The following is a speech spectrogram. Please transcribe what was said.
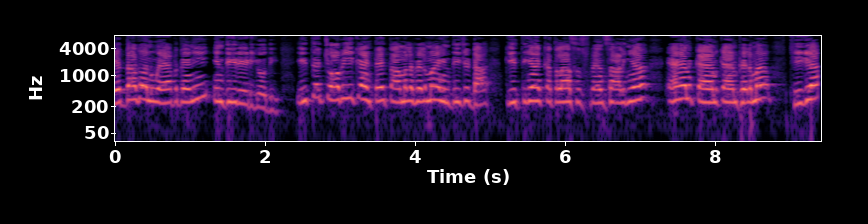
ਇਦਾਂ ਤੁਹਾਨੂੰ ਐਪ ਦੇਣੀ ਹਿੰਦੀ ਰੇਡੀਓ ਦੀ। ਇੱਥੇ 24 ਘੰਟੇ ਤਾਮਿਲ ਫਿਲਮਾਂ ਹਿੰਦੀ ਚ ਕੀਤੀਆਂ ਕਤਲਾਂ ਸਸਪੈਂਸ ਵਾਲੀਆਂ ਐਨ ਕੈਮ ਕੈਮ ਫਿਲਮਾਂ ਠੀਕ ਹੈ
